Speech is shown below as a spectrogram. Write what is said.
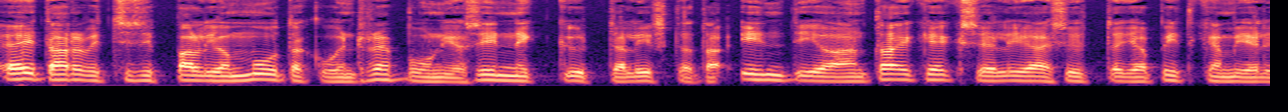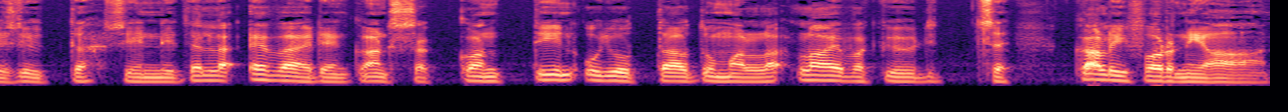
Ei tarvitsisi paljon muuta kuin repun ja sinnikkyyttä liftata Intiaan tai kekseliäisyyttä ja pitkämielisyyttä sinnitellä eväiden kanssa konttiin ujuttautumalla laivakyyditse Kaliforniaan.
